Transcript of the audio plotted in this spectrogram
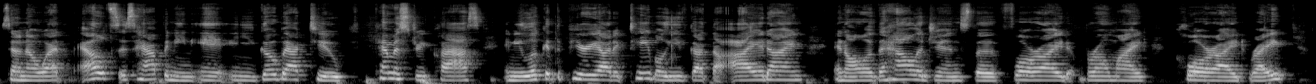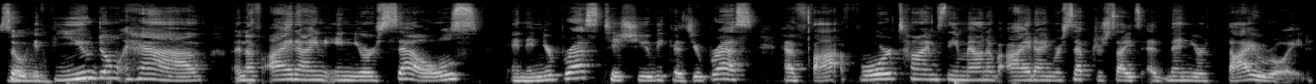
So now what else is happening? I- You go back to chemistry class and you look at the periodic table, you've got the iodine and all of the halogens, the fluoride, bromide, chloride, right? So Mm. if you don't have enough iodine in your cells and in your breast tissue, because your breasts have five, four times the amount of iodine receptor sites than your thyroid.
